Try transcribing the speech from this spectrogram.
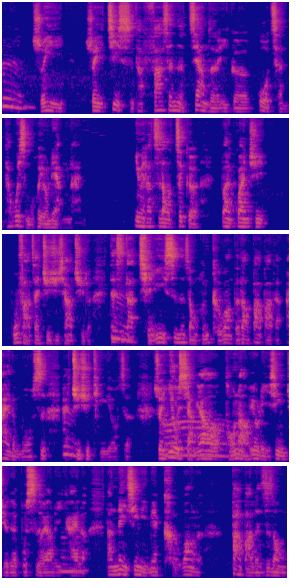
嗯，所以，所以即使他发生了这样的一个过程，他为什么会有两难？因为他知道这个关关系无法再继续下去了，但是他潜意识那种很渴望得到爸爸的爱的模式还继续停留着，嗯、所以又想要头脑又理性觉得不适合要离开了，那、嗯、内心里面渴望了爸爸的这种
